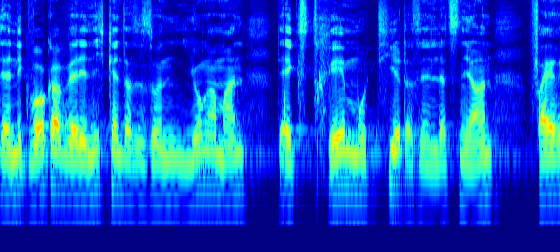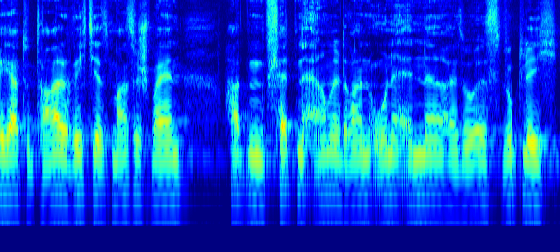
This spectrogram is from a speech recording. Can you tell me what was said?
der Nick Walker, wer den nicht kennt, das ist so ein junger Mann, der extrem mutiert ist in den letzten Jahren. Feiere ja total, richtiges Masseschwein, hat einen fetten Ärmel dran ohne Ende, also ist wirklich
